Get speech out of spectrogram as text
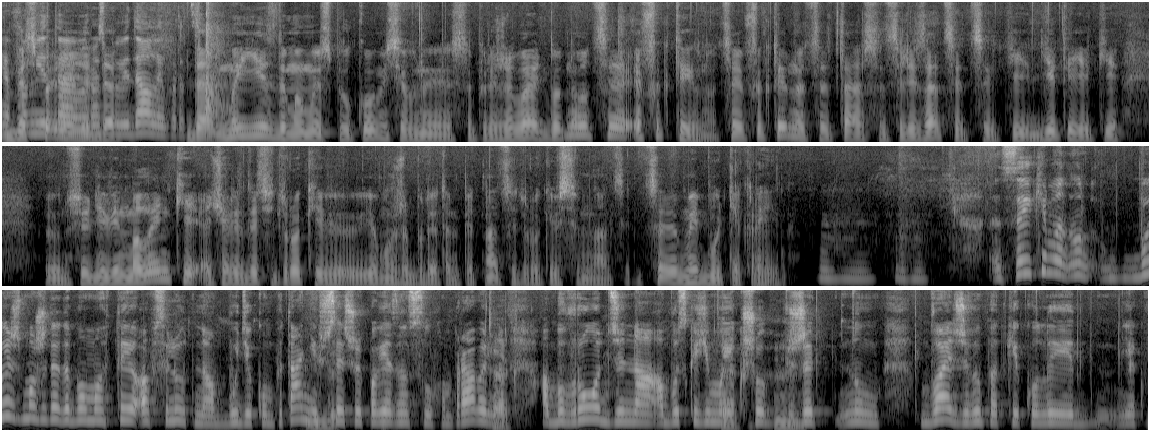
Я без пам'ятаю, перервів, да. розповідали про це. Да, ми їздимо, ми спілкуємося, вони сопереживають, бо ну, це ефективно. Це ефективно, це та соціалізація, це ті діти, які сьогодні він маленький, а через 10 років йому вже буде там 15 років, 17. Це майбутнє країни. За якими ну ви ж можете допомогти абсолютно в будь-якому питанні, все, що пов'язане з слухом, правильно? Так. Або вроджена, або, скажімо, Так. якщо вже ну бувають же випадки, коли як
